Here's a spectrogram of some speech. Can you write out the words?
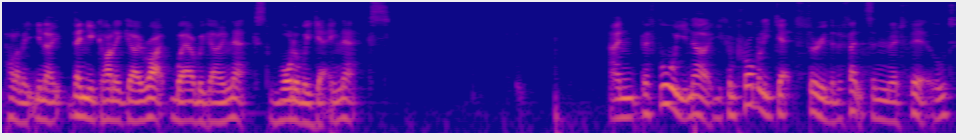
Pardon me. You know, then you kind of go, right, where are we going next? What are we getting next? And before you know it, you can probably get through the defence and the midfield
